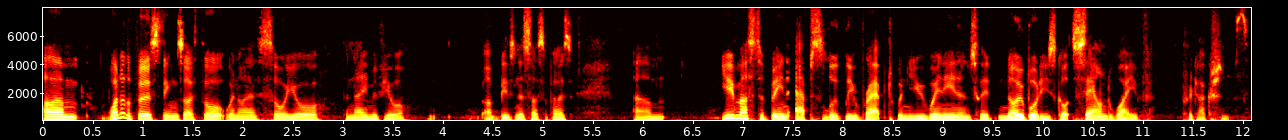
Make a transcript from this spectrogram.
um, one of the first things I thought when I saw your the name of your business, I suppose, um, you must have been absolutely rapt when you went in and said nobody's got Soundwave Productions.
